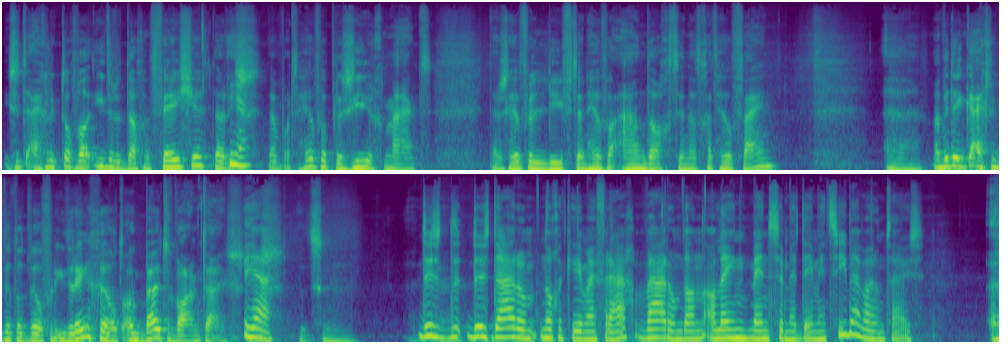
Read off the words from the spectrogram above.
is het eigenlijk toch wel iedere dag een feestje. Daar, is, Ja. daar wordt heel veel plezier gemaakt. Daar is heel veel liefde en heel veel aandacht en dat gaat heel fijn. Uh, maar we denken eigenlijk dat dat wel voor iedereen geldt, ook buiten warm thuis. Ja. Dus dat is een, Dus, eh, dus daarom nog een keer mijn vraag. Waarom dan alleen mensen met dementie bij Warm Thuis? Uh,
